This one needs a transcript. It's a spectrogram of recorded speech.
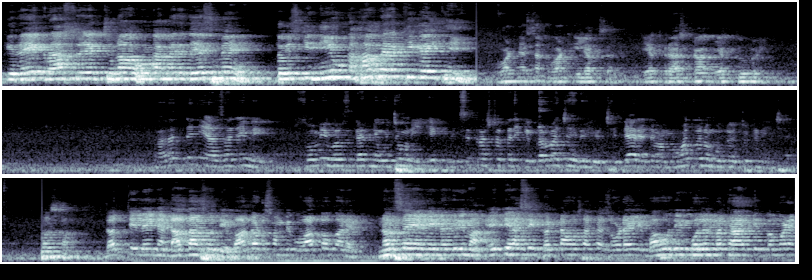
कि एक राष्ट्र एक चुनाव होगा मेरे देश में तो इसकी नींव कहाँ पे रखी गई थी વન નેશન વન ઇલેક્શન એક રાષ્ટ્ર એક ચૂંટણી ભારત તેની આઝાદીની સોમી વર્ષગાંઠની ઉજવણી એક વિકસિત રાષ્ટ્ર તરીકે કરવા જઈ રહ્યું છે ત્યારે તેમાં મહત્વનો મુદ્દો ચૂંટણી છે નમસ્કાર દત્તથી લઈને દાતા સુધી વાદળ સમીપ વાતો કરે. નરસૈયાની નગરીમાં ઐતિહાસિક ઘટનાઓ સાથે જોડાયેલી બાહુદી કોલેજમાંથી હાર્દિક બમણે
